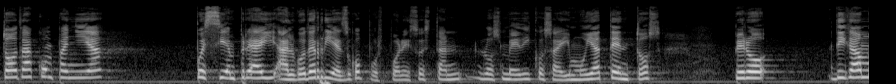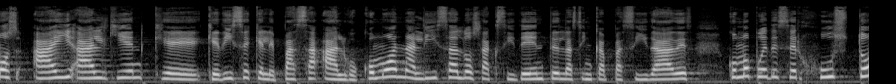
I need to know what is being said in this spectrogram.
toda compañía, pues siempre hay algo de riesgo, pues por eso están los médicos ahí muy atentos, pero digamos, hay alguien que, que, dice que le pasa algo. ¿Cómo analiza los accidentes, las incapacidades? ¿Cómo puede ser justo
